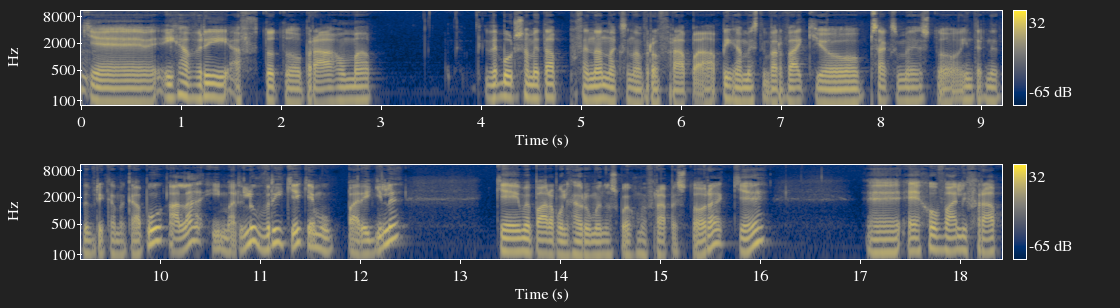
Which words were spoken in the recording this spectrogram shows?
Και είχα βρει αυτό το πράγμα. Δεν μπορούσα μετά πουθενά να ξαναβρω φράπα. Πήγαμε στη Βαρβάκιο, ψάξαμε στο ίντερνετ, δεν βρήκαμε κάπου. Αλλά η Μαριλού βρήκε και μου παρήγγειλε. Και είμαι πάρα πολύ χαρούμενος που έχουμε φράπες τώρα. Και ε, έχω βάλει φράπ,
